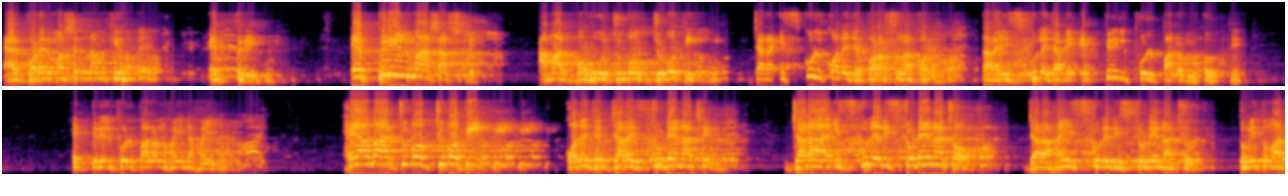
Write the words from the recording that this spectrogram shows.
এরপরের মাসের নাম কি হবে? এপ্রিল। এপ্রিল মাস আসবে। আমার বহু যুবক, যুবতী যারা স্কুল, কলেজে পড়াশোনা করে, তারা স্কুলে যাবে এপ্রিল ফুল পালন করতে। এপ্রিল ফুল পালন হয় না হয় না? হে আমার যুবক, যুবতী, কলেজের যারা স্টুডেন্ট আছেন, যারা স্কুলের স্টুডেন্ট আছো, যারা হাই স্কুলের স্টুডেন্ট আছো, তুমি তোমার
